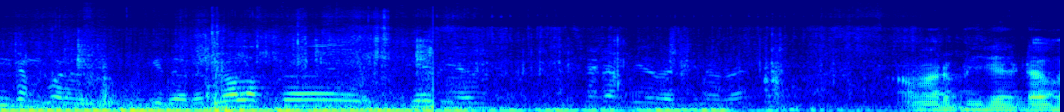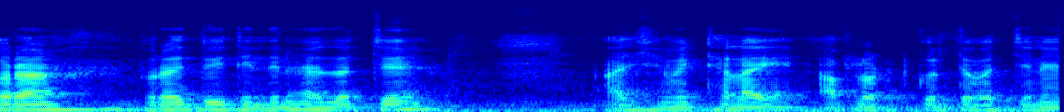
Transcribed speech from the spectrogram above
ইনকাম করা কি আমার ভিডিওটা করা প্রায় দুই, তিন দিন হয়ে যাচ্ছে। আমি ঠেলায় আপলোড করতে পারছি না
